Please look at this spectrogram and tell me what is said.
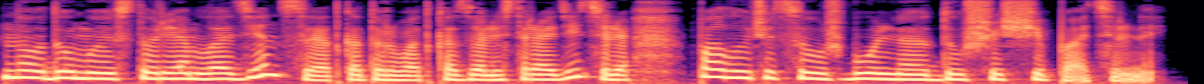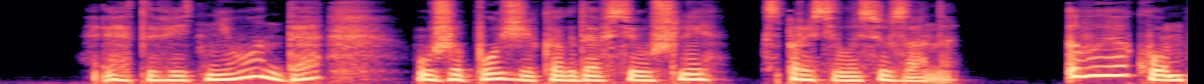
но, думаю, история о младенце, от которого отказались родители, получится уж больно душещипательной. «Это ведь не он, да? Уже позже, когда все ушли?» — спросила Сюзанна. «Вы о ком?»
